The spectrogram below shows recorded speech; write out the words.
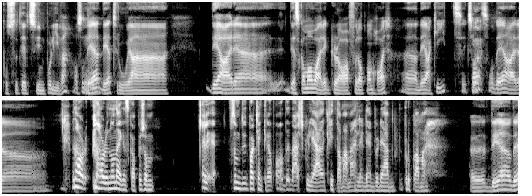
positivt syn på livet. Altså det, mm. det tror jeg det, er, eh, det skal man være glad for at man har. Eh, det er ikke gitt, ikke sant? Og det er eh, Men har du, har du, noen egenskaper som eller, som du bare tenker at å, det der skulle jeg kvitta meg med, eller det burde jeg plukka av meg? Det, det,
